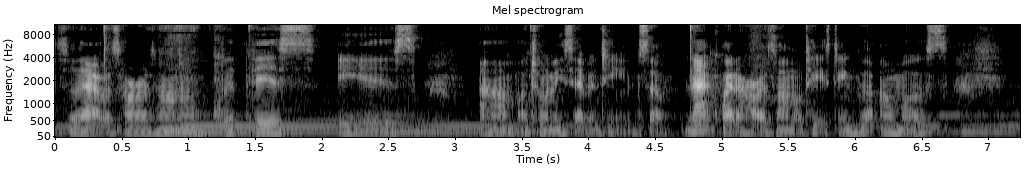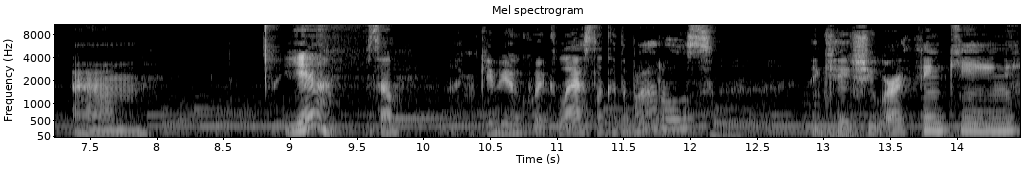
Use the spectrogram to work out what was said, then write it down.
so that was horizontal, but this is um, a 2017. So not quite a horizontal tasting, but almost. Um, yeah, so I'll give you a quick last look at the bottles in case you are thinking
